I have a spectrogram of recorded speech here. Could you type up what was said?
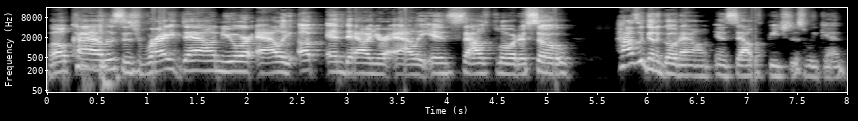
Well, Kyle, this is right down your alley, up and down your alley in South Florida. So, how's it going to go down in South Beach this weekend?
